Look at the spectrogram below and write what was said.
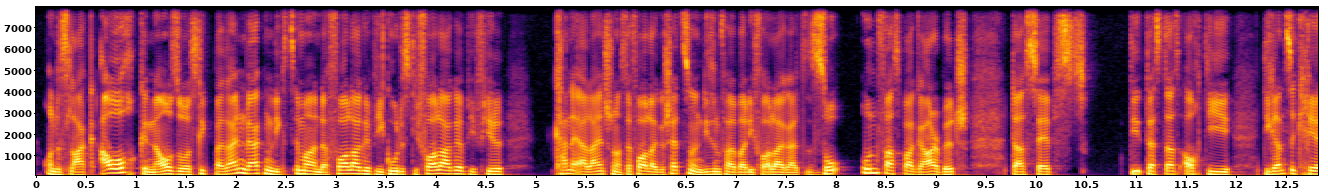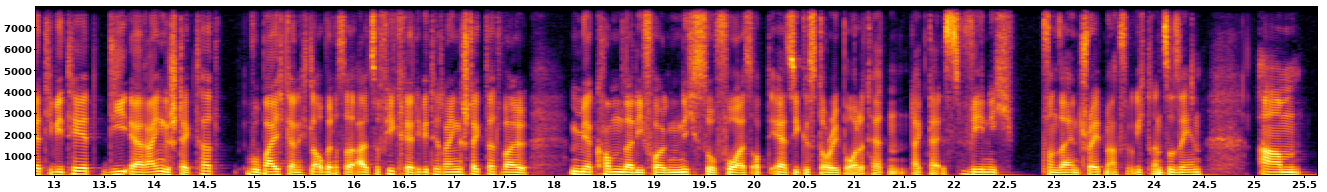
Und es lag auch genauso, es liegt bei seinen Werken, liegt es immer an der Vorlage, wie gut ist die Vorlage, wie viel kann er allein schon aus der Vorlage schätzen. In diesem Fall war die Vorlage halt so unfassbar garbage, dass selbst die, dass das auch die, die ganze Kreativität, die er reingesteckt hat, wobei ich gar nicht glaube, dass er allzu viel Kreativität reingesteckt hat, weil mir kommen da die Folgen nicht so vor, als ob er sie gestoryboardet hätten. Like, da ist wenig von seinen Trademarks wirklich drin zu sehen. Ähm,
